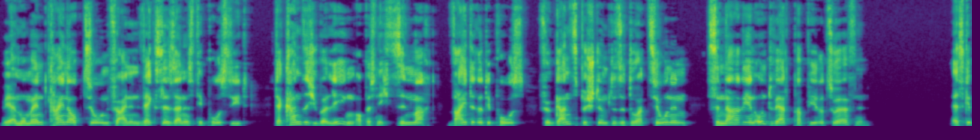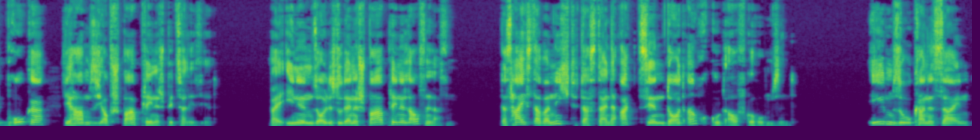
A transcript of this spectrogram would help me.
Wer im Moment keine Option für einen Wechsel seines Depots sieht, der kann sich überlegen, ob es nicht Sinn macht, weitere Depots für ganz bestimmte Situationen, Szenarien und Wertpapiere zu eröffnen. Es gibt Broker, die haben sich auf Sparpläne spezialisiert. Bei ihnen solltest du deine Sparpläne laufen lassen. Das heißt aber nicht, dass deine Aktien dort auch gut aufgehoben sind. Ebenso kann es sein,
